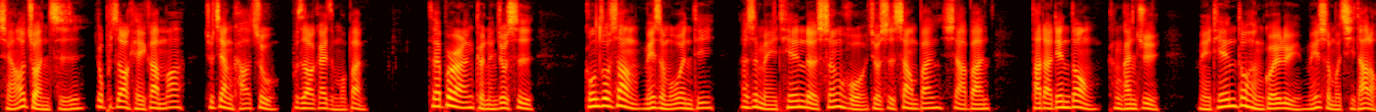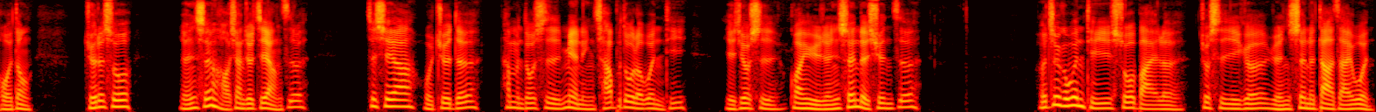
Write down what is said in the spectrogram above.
想要转职又不知道可以干嘛，就这样卡住，不知道该怎么办。再不然，可能就是工作上没什么问题，但是每天的生活就是上班、下班、打打电动、看看剧。每天都很规律，没什么其他的活动，觉得说人生好像就这样子了。这些啊，我觉得他们都是面临差不多的问题，也就是关于人生的选择。而这个问题说白了，就是一个人生的大灾问。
